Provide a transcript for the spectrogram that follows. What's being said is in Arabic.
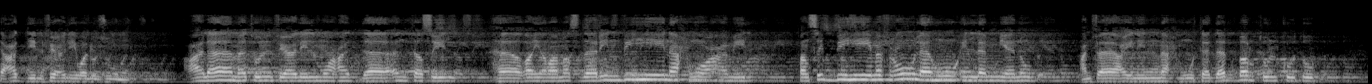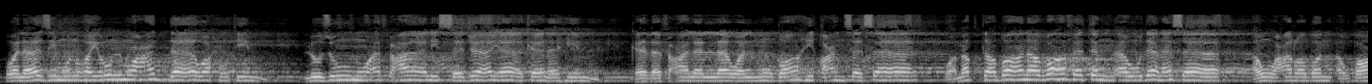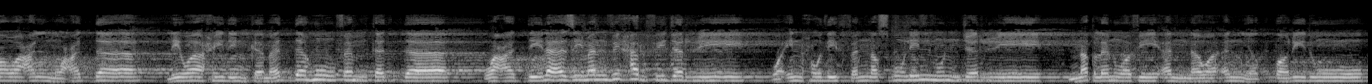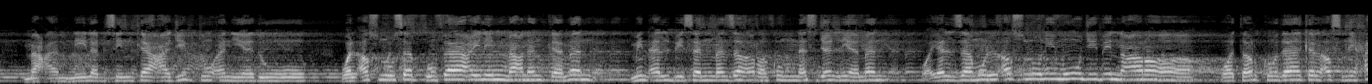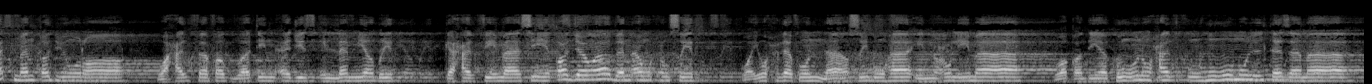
تعدي الفعل ولزومه علامة الفعل المعدى أن تصل. ها غير مصدر به نحو عمل. فانصب به مفعوله إن لم ينب. عن فاعل نحو تدبرت الكتب. ولازم غير المعدى وحتم. لزوم أفعال السجايا كنهم. كذا افعل الل والمضاهق عن سسا. وما اقتضى نظافة أو دنسا. أو عرضا أو طاوع المعدى لواحد كمده فامتدا وعد لازما بحرف جري وإن حذف فالنصب للمنجر. نقلا وفي أن وأن يضطردوا مع أمن لبس كعجبت أن يدوا والأصل سبق فاعل معنى كمن من ألبسا مزاركم نسج اليمن ويلزم الأصل لموجب عرى وترك ذاك الأصل حتما قد يرى وحذف فضلة أجز إن لم يضر كحذف ما سيق جوابا أو حصر ويحذف الناصبها إن علما وقد يكون حذفه ملتزما.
